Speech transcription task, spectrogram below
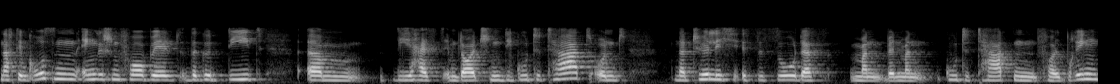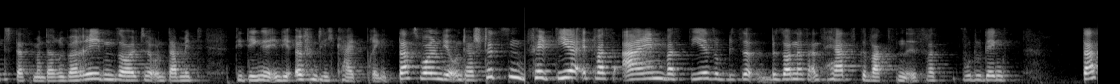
nach dem großen englischen Vorbild The Good Deed. Ähm, die heißt im Deutschen die gute Tat und Natürlich ist es so, dass man, wenn man gute Taten vollbringt, dass man darüber reden sollte und damit die Dinge in die Öffentlichkeit bringt. Das wollen wir unterstützen. Fällt dir etwas ein, was dir so besonders ans Herz gewachsen ist, was, wo du denkst, das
